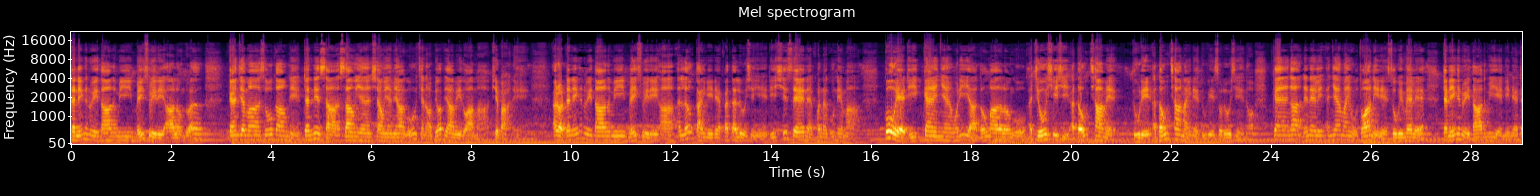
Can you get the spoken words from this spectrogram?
တနင်္ဂနွေသားသမီးမိတ်ဆွေတွေအားလုံးအတွက်ကံကြမ္မာအစိုးကောင်းတဲ့တစ်နှစ်စာဆောင်ရန်ရှောင်ရန်များကိုကျွန်တော်ပြောပြပေးသွားမှာဖြစ်ပါတယ်အဲ့တော့တနင်္ဂနွေသားသမီးမိတ်ဆွေတွေဟာအလောက်ကင်နေတဲ့ပတ်သက်လို့ရှိရင်ဒီ89ခုနှစ်မှာ ကိုယ့်ရဲ့ဒီကံဉဏ်ဝရိယသုံးပါးသလုံးကိုအကျိုးရှိရှိအသုံးချမဲ့သူတွေအသုံးချနိုင်တဲ့သူတွေဆိုလို့ရှိရင်တော့ကံကနည်းနည်းလေးအညံ့ပိုင်းကိုသွားနေတယ်ဆိုပေမဲ့လည်းတနင်္ဂနွေသားသမီးရဲ့အနေနဲ့တ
